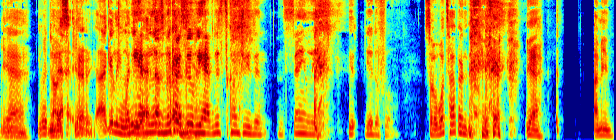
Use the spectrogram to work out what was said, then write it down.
yeah, You went through no, that? scary. I can't even went We through have that. That's listen, look how good we have. This country is insanely beautiful. So what's happened? yeah, I mean,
